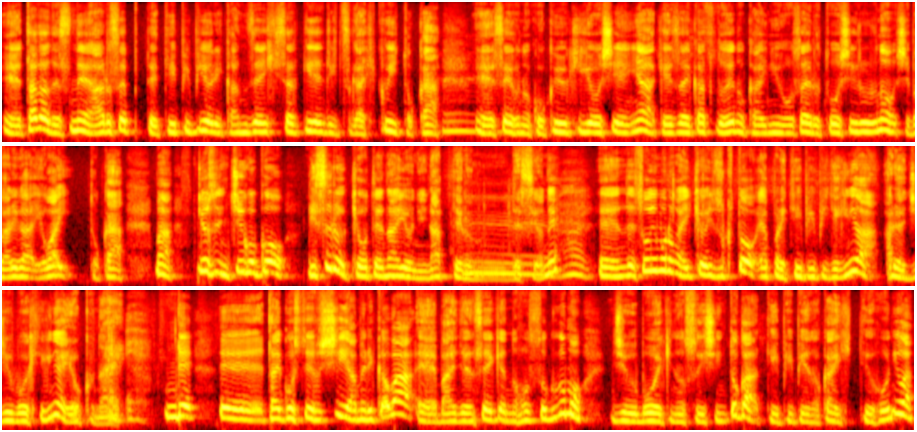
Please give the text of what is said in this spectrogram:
えー、ただですね RCEP って TPP より関税引き下げ率が低いとか、うん、えー、政府の国有企業支援や経済活動への介入を抑える投資ルールの縛りが弱いとか、まあ、要するに中国を利する協定内容になってるんですよね。はい、えー、でそういうものが勢いづくとやっぱり TPP 的にはあるいは自由貿易的には良くない。で、えー、対抗してほしいアメリカは、えー、バイデン政権の発足後も自由貿易の推進とか TPP の回避っていう方には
